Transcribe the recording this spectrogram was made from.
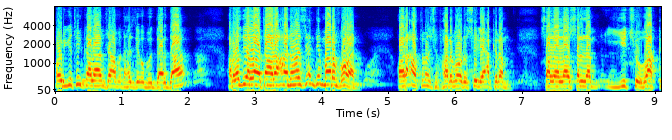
اور یتھی کلام چھ آمد حضرت ابو دردا رضی اللہ تعالی عنہ سے انت مرفوعن اور اتمن سے فرمو رسول اکرم صلی اللہ علیہ وسلم، یہ چھ وقت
